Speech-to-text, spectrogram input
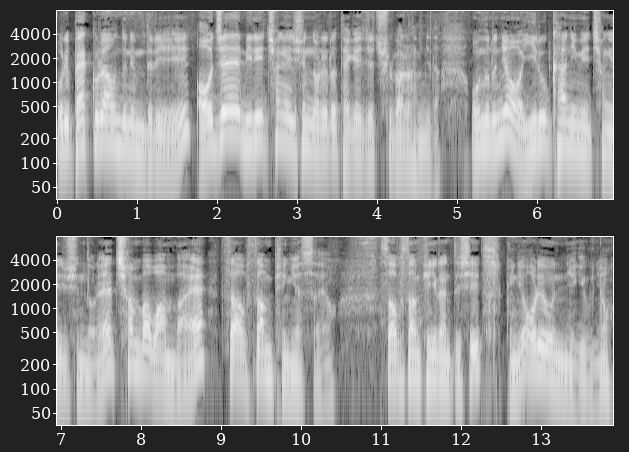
우리 백그라운드님들이 어제 미리 청해 주신 노래로 대개 이제 출발을 합니다. 오늘은요 이루카님이 청해 주신 노래 천바완바의 Thump Thumping이었어요. Thump Thumping이란 뜻이 굉장히 어려운 얘기군요.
